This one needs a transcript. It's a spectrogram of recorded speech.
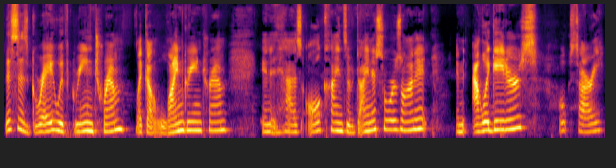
This is gray with green trim, like a lime green trim. And it has all kinds of dinosaurs on it and alligators. Oh, sorry.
